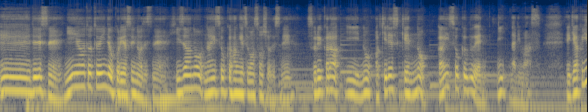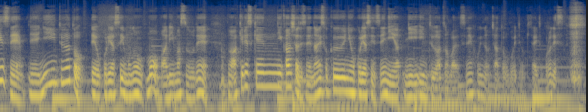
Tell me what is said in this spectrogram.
えー、でですねニーアウトトゥインで起こりやすいのはですね膝の内側半月板損傷ですね。それから E のアキレス腱の外側部炎になります。え逆にですね、えーニーイントゥトで起こりやすいものもありますのでアキレス腱に関してはですね内側に起こりやすいんですね。ニーニーイントゥアトの場合はですね。こういうのをちゃんと覚えておきたいところです。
